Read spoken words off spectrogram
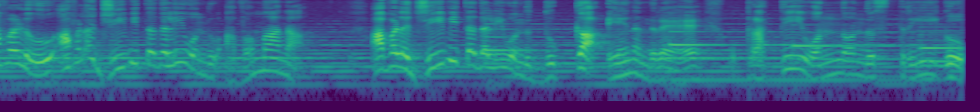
ಅವಳು, ಅವಳ ಜೀವಿತದಲ್ಲಿ ಒಂದು ಅವಮಾನ. ಅವಳ ಜೀವಿತದಲ್ಲಿ ಒಂದು ದುಃಖ ಏನಂದ್ರೆ ಪ್ರತಿ ಒಂದೊಂದು ಸ್ತ್ರೀಗೂ,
